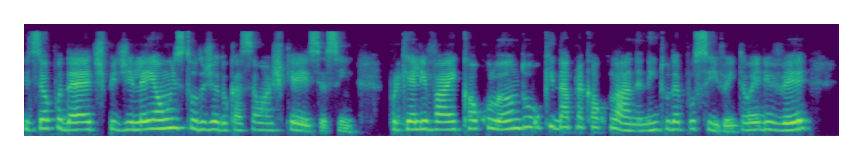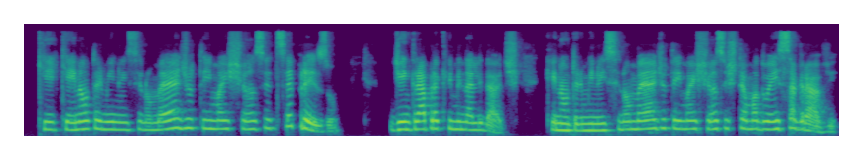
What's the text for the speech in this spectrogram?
e, se eu puder te pedir, leia um estudo de educação, acho que é esse, assim, porque ele vai calculando o que dá para calcular, né? Nem tudo é possível. Então ele vê que quem não termina o ensino médio tem mais chance de ser preso, de entrar para a criminalidade. Quem não termina o ensino médio tem mais chance de ter uma doença grave.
